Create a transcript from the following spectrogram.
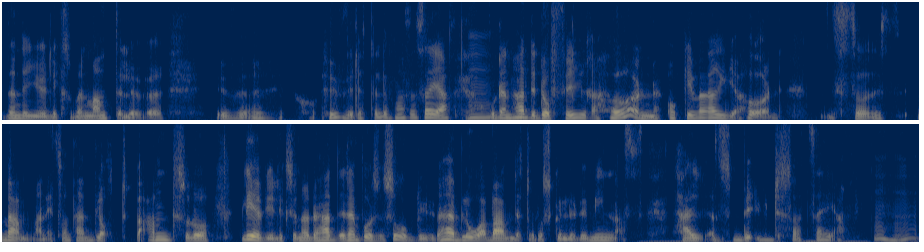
den är ju liksom en mantel över, över huvudet eller vad man ska säga. Mm. Och den hade då fyra hörn och i varje hörn så band man ett sånt här blått band. Så då blev det ju liksom, när du hade den på så såg du det här blåa bandet och då skulle du minnas Herrens bud så att säga. Mhm.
